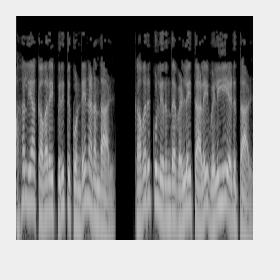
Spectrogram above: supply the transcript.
அகல்யா கவரை பிரித்துக்கொண்டே நடந்தாள். கவருக்குள் இருந்த வெள்ளைத்தாளை வெளியே எடுத்தாள்.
